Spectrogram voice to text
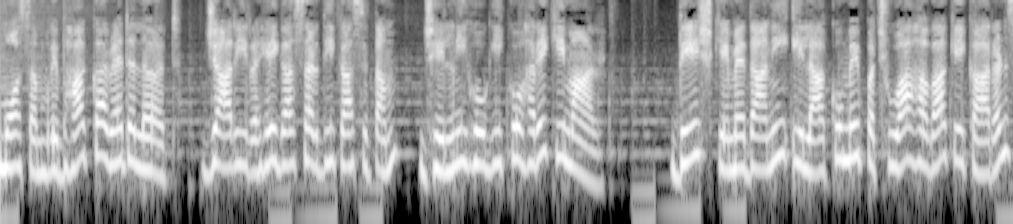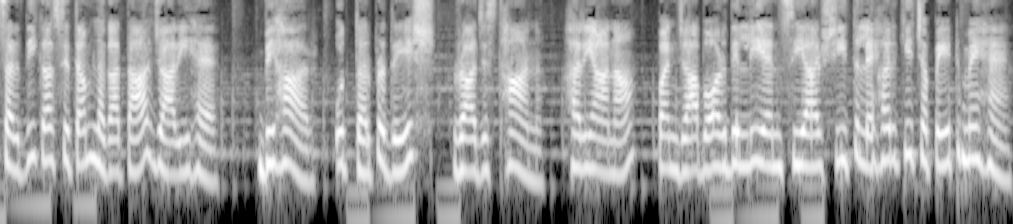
मौसम विभाग का रेड अलर्ट जारी रहेगा सर्दी का सितम झेलनी होगी कोहरे की मार। देश के मैदानी इलाकों में पछुआ हवा के कारण सर्दी का सितम लगातार जारी है। बिहार, उत्तर प्रदेश, राजस्थान, हरियाणा, पंजाब और दिल्ली एनसीआर शीतलहर की चपेट में हैं।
